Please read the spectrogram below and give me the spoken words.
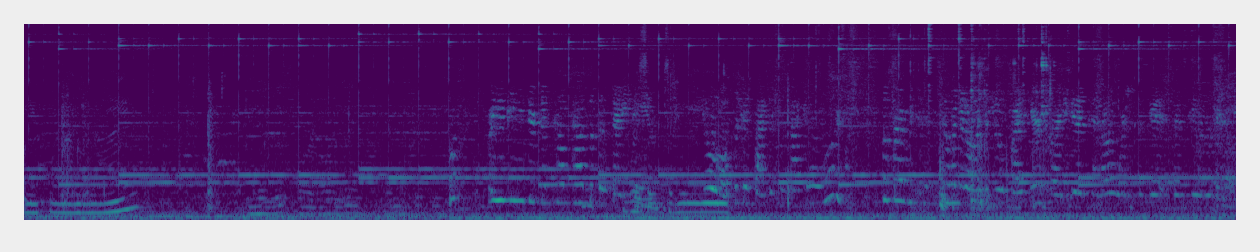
$24.99. Or you can use your discount pass with a 30 day. You will also get 5% back in rewards. So for every $200 you apply to your card, you get a $10 worth of good since you was available.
